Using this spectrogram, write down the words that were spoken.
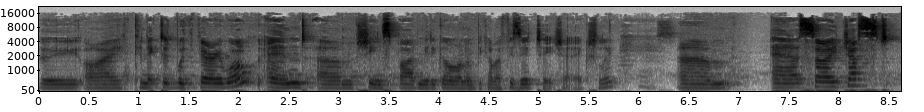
who I connected with very well, and um, she inspired me to go on and become a phys ed teacher, actually. Um, uh, so just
